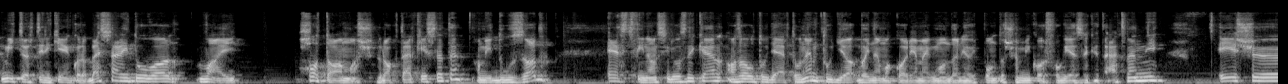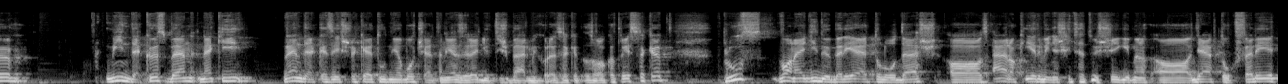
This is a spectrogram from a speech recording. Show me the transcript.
Mi történik ilyenkor a beszállítóval? Van egy hatalmas raktárkészlete, ami duzzad, ezt finanszírozni kell, az autógyártó nem tudja, vagy nem akarja megmondani, hogy pontosan mikor fogja ezeket átvenni, és mindeközben neki rendelkezésre kell tudnia bocsátani ezzel együtt is bármikor ezeket az alkatrészeket. Plusz van egy időbeli eltolódás az árak érvényesíthetőségében a gyártók felé,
